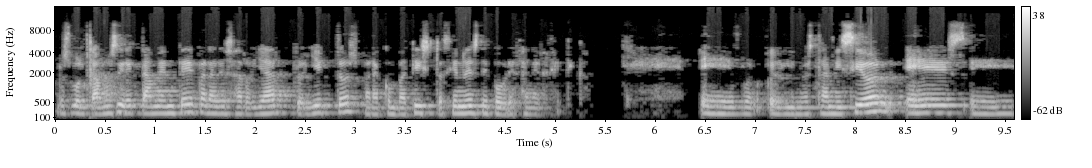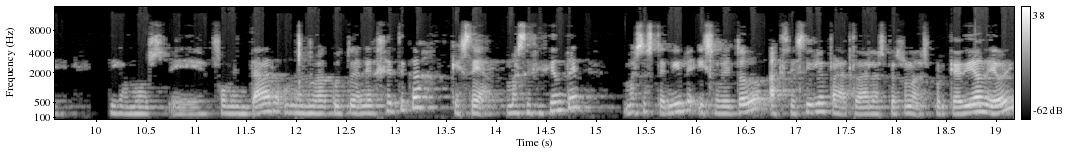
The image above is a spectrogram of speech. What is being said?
los volcamos directamente para desarrollar proyectos para combatir situaciones de pobreza energética. Eh, bueno, nuestra misión es eh, digamos, eh, fomentar una nueva cultura energética que sea más eficiente, más sostenible y sobre todo accesible para todas las personas, porque a día de hoy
